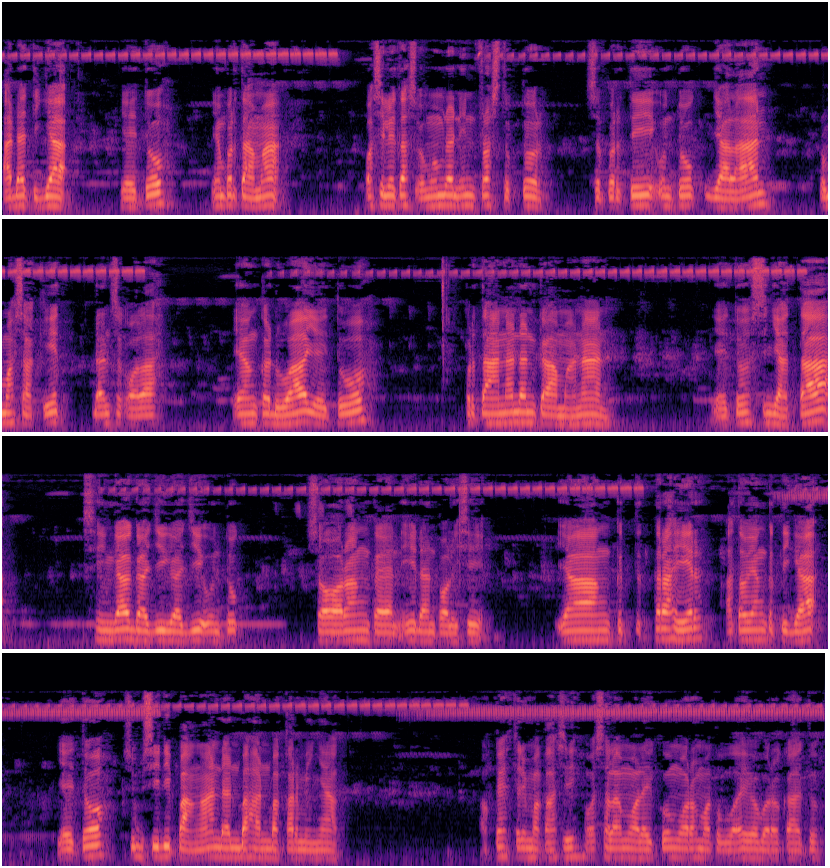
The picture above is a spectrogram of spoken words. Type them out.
ada tiga, yaitu yang pertama fasilitas umum dan infrastruktur seperti untuk jalan, rumah sakit, dan sekolah. Yang kedua yaitu pertahanan dan keamanan, yaitu senjata sehingga gaji-gaji untuk seorang TNI dan polisi. Yang terakhir atau yang ketiga yaitu subsidi pangan dan bahan bakar minyak. Oke, terima kasih. Wassalamualaikum warahmatullahi wabarakatuh.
